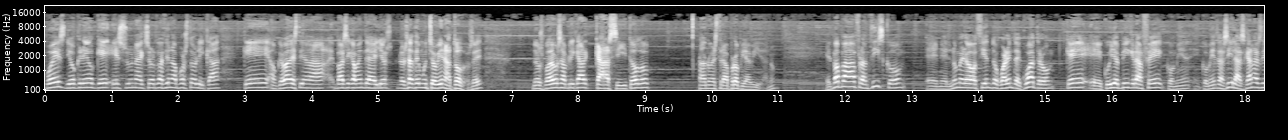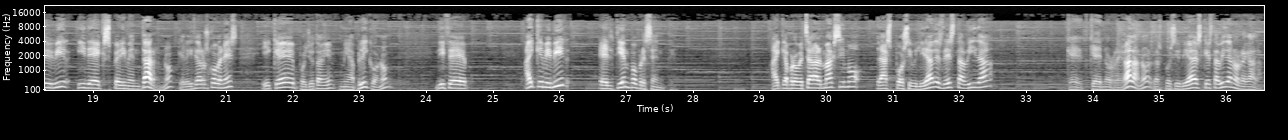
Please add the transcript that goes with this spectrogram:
pues yo creo que es una exhortación apostólica que, aunque va destinada básicamente a ellos, nos hace mucho bien a todos. ¿eh? Nos podemos aplicar casi todo a nuestra propia vida. ¿no? El Papa Francisco, en el número 144, que, eh, cuyo epígrafe comienza así, las ganas de vivir y de experimentar, ¿no? que le dice a los jóvenes y que pues yo también me aplico, ¿no? Dice, hay que vivir el tiempo presente. Hay que aprovechar al máximo las posibilidades de esta vida que, que nos regala, ¿no? Las posibilidades que esta vida nos regala.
